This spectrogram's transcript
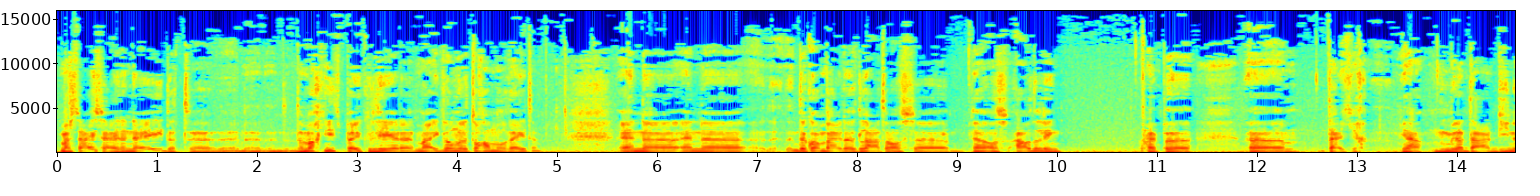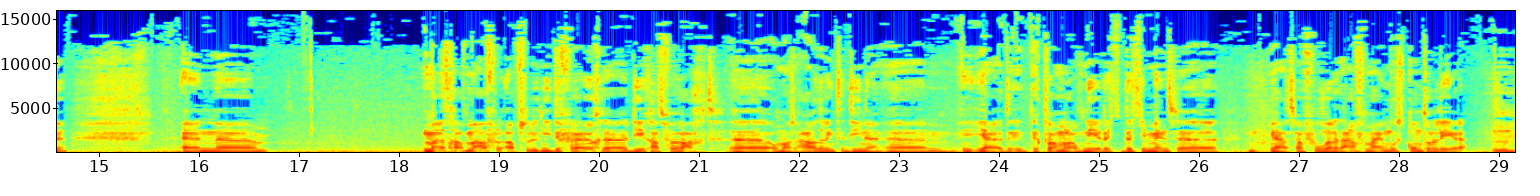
Maar zij zeiden nee, dat, uh, dat mag je niet speculeren, maar ik wilde het toch allemaal weten. En, uh, en er kwam bij dat ik later als, als ouderling heb een tijdje, ja, noem je dat, daar dienen. En maar dat gaf me absoluut niet de vreugde die ik had verwacht uh, om als ouderling te dienen. Uh, ja, het, het, kwam er ook neer dat, dat je mensen uh, ja, zo voelde dat het aan voor mij moest controleren. Mm.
